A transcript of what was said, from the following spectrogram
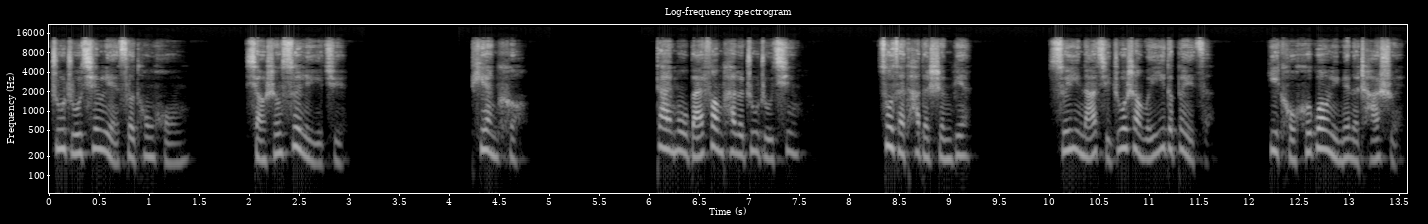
朱竹清脸色通红，小声碎了一句。片刻，戴沐白放开了朱竹清，坐在他的身边，随意拿起桌上唯一的被子。一口喝光里面的茶水，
